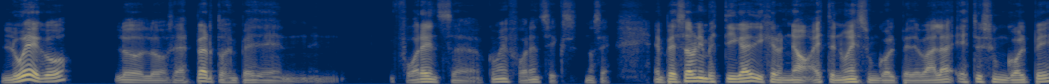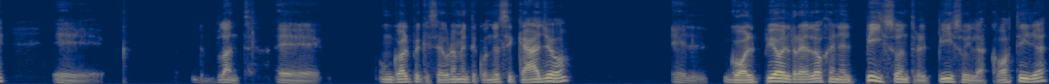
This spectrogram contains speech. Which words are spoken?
Luego, lo- los expertos en, en- ¿cómo es? Forensics, no sé, empezaron a investigar y dijeron, no, este no es un golpe de bala, esto es un golpe eh, blunt, eh, un golpe que seguramente cuando él se cayó, él golpeó el reloj en el piso, entre el piso y las costillas,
